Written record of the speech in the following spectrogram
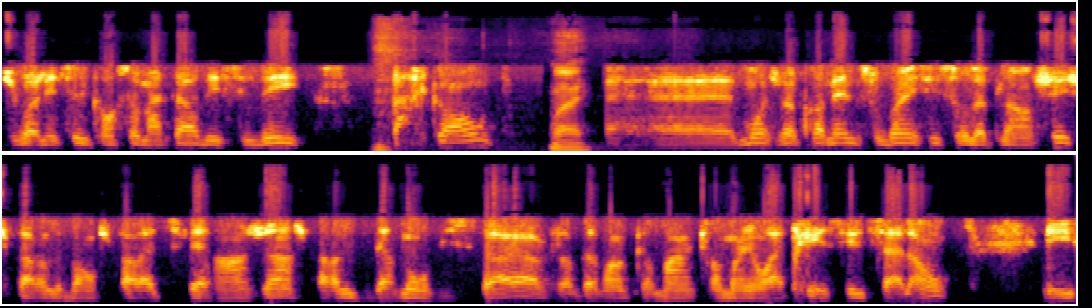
Je vais laisser le consommateur décider. Par contre, euh, moi, je me promène souvent ici sur le plancher. Je parle, bon, je parle à différents gens. Je parle évidemment aux visiteurs. Je leur demande comment, comment ils ont apprécié le salon. Et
